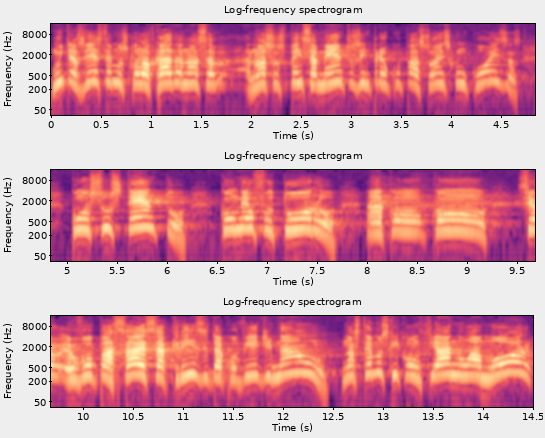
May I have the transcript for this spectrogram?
Muitas vezes temos colocado a nossa, nossos pensamentos em preocupações com coisas, com o sustento, com o meu futuro, ah, com, com se eu, eu vou passar essa crise da Covid. Não, nós temos que confiar no amor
